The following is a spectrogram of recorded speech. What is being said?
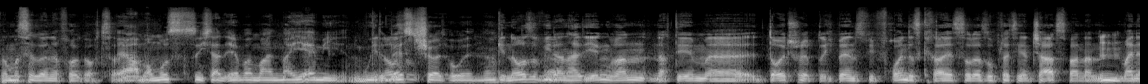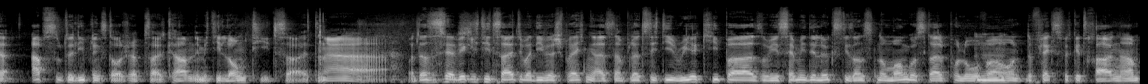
Man muss ja seine Erfolge auch zeigen. Ja, man muss sich dann irgendwann mal in Miami ein We Genauso- the Best Shirt holen. Ne? Genauso wie dann halt irgendwann, nachdem äh, Deutschrap durch Bands wie Freundeskreis oder so plötzlich in den Charts waren, dann Mhm. meine absolute Lieblings-Deutschrap-Zeit kam, nämlich die Long-T-Zeit. Ah. Und das ist ja wirklich die Zeit, über die wir sprechen, als dann plötzlich die Real Keeper, so wie Sammy Deluxe, die sonst nur Mongo-Style-Pullover Mhm. und eine Flexfit getragen haben.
